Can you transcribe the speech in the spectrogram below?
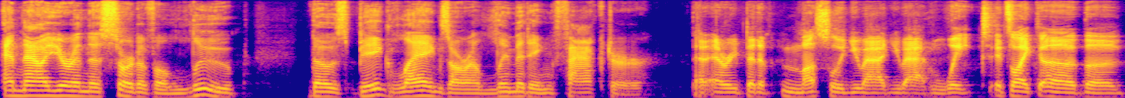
And now you're in this sort of a loop. Those big legs are a limiting factor. That every bit of muscle you add, you add weight. It's like uh, the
